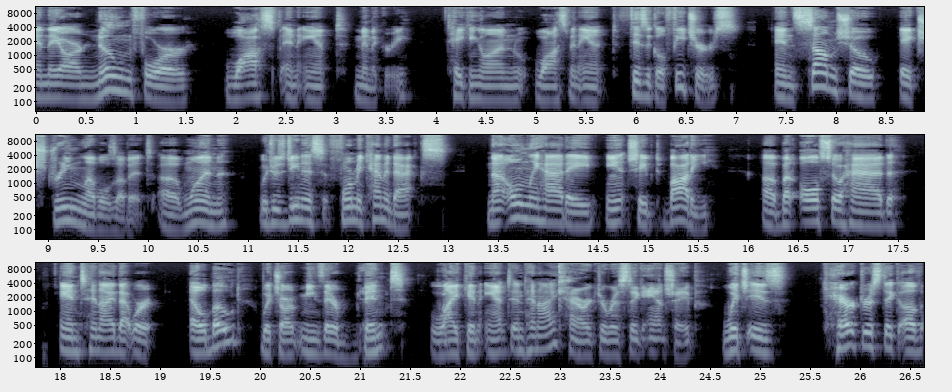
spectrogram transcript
And they are known for wasp and ant mimicry, taking on wasp and ant physical features. And some show extreme levels of it. Uh, one, which was genus Formicamendax, not only had a ant-shaped body, uh, but also had antennae that were elbowed, which are means they're bent like an ant antennae, Characteristic ant shape. Which is characteristic of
